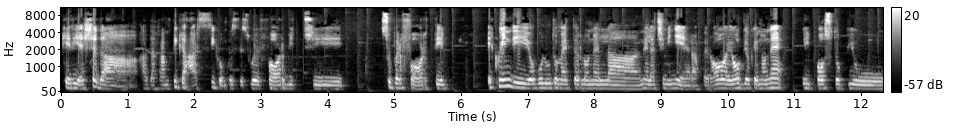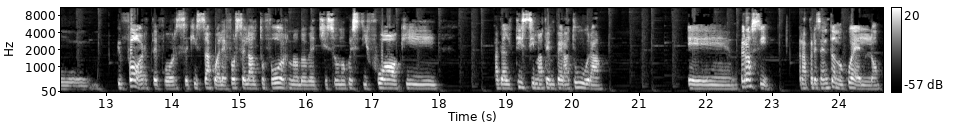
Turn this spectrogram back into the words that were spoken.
che riesce ad, ad arrampicarsi con queste sue forbici super forti. E quindi ho voluto metterlo nella, nella ciminiera, però è ovvio che non è il posto più, più forte, forse, chissà qual è, forse l'altoforno dove ci sono questi fuochi ad altissima temperatura. E, però sì, rappresentano quello.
